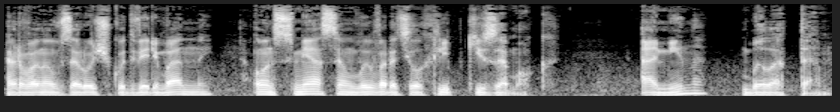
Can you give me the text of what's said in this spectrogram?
Рванув за ручку дверь ванной, он с мясом выворотил хлипкий замок. Амина была там.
